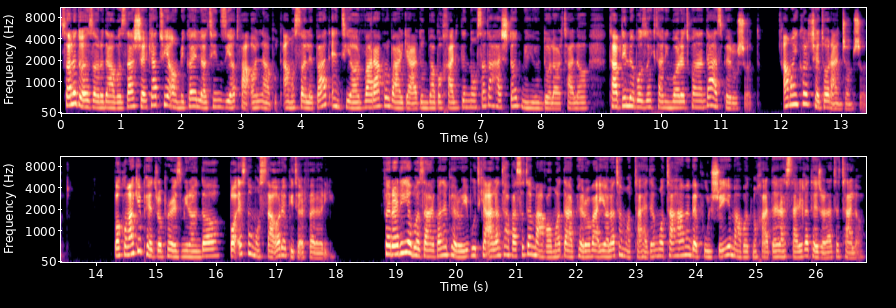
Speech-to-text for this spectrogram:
سال 2012 شرکت توی آمریکای لاتین زیاد فعال نبود اما سال بعد انتیار ورق رو برگردوند و با خرید 980 میلیون دلار طلا تبدیل به بزرگترین وارد کننده از پرو شد. اما این کار چطور انجام شد؟ با کمک پدرو پرز میراندا با اسم مستعار پیتر فراری فراری یه بازرگان پرویی بود که الان توسط مقامات در پرو و ایالات متحده متهم به پولشویی مواد مخدر از طریق تجارت طلا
